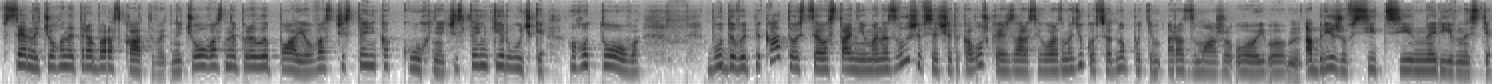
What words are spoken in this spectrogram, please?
Все, нічого не треба розкатувати, нічого у вас не прилипає, у вас чистенька кухня, чистенькі ручки, готово. Буду випікати. Ось це останній в мене залишився. Ще така ложка, я зараз його розмазюкаю, все одно потім розмажу, ой, обріжу всі ці нерівності.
